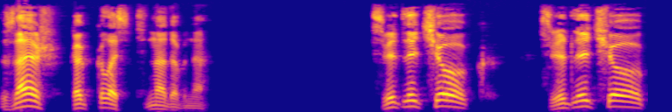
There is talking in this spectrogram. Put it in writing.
Знаешь, как класть надобно? Светлячок, светлячок.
